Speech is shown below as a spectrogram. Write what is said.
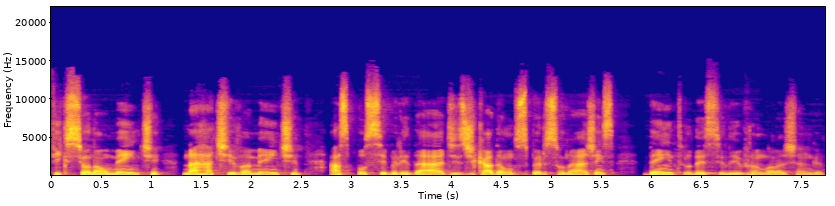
ficcionalmente, narrativamente, as possibilidades de cada um dos personagens dentro desse livro Angola Janga.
